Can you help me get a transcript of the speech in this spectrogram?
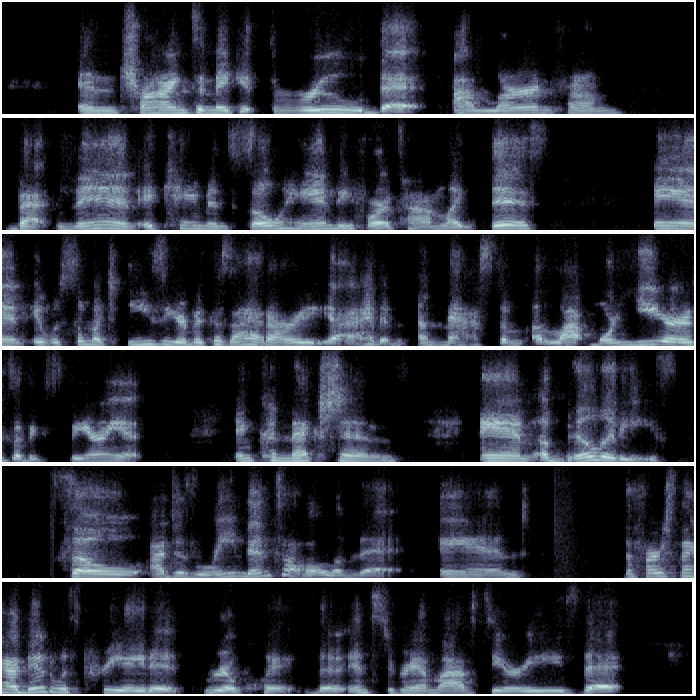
and trying to make it through that I learned from back then, it came in so handy for a time like this. And it was so much easier because i had already i had amassed a, a lot more years of experience and connections and abilities. So i just leaned into all of that. And the first thing i did was create it real quick the instagram live series that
